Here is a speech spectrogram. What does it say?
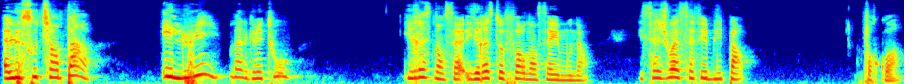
Elle le soutient pas. Et lui, malgré tout, il reste dans sa, il reste fort dans sa émouna. Et sa joie s'affaiblit pas. Pourquoi?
